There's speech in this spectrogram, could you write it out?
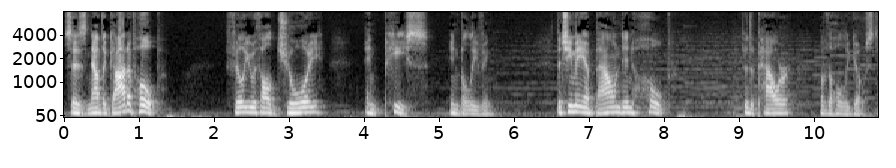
says, Now the God of hope fill you with all joy and peace in believing, that ye may abound in hope through the power of the Holy Ghost.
